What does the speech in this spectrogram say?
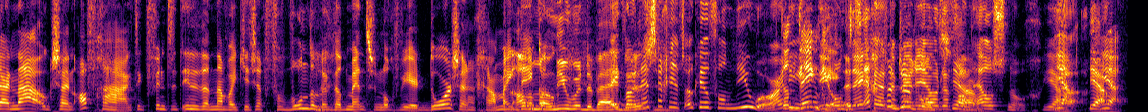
daarna ook zijn afgehaakt. Ik vind het inderdaad, nou wat je zegt, verwonderlijk dat mensen nog weer door zijn gegaan. Maar En ik denk allemaal ook, nieuwe erbij Ik wou dus. net zeggen, je hebt ook heel veel nieuw hoor. Dat die, denk die ik. Het is echt ontdekken de verdubbeld, periode ja. van Els nog. Ja. Ja, Ja. ja.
